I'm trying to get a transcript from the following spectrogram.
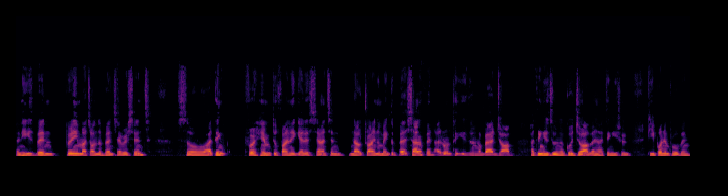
and he's been pretty much on the bench ever since. So I think for him to finally get his chance and now trying to make the best out of it, I don't think he's doing a bad job. I think he's doing a good job, and I think he should keep on improving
